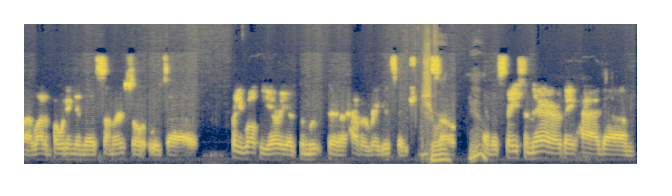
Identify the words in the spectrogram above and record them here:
a lot of boating in the summer, so it was a pretty wealthy area to move to have a radio station. Sure. So, Yeah. and the station there, they had um,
